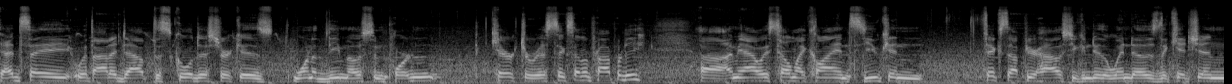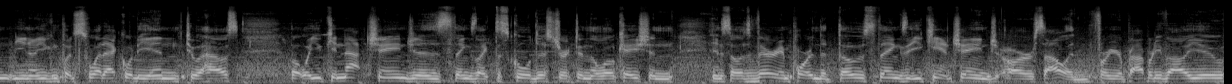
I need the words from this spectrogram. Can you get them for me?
I'd say, without a doubt, the school district is one of the most important characteristics of a property. Uh, I mean, I always tell my clients you can fix up your house. You can do the windows, the kitchen, you know, you can put sweat equity into a house. But what you cannot change is things like the school district and the location. And so it's very important that those things that you can't change are solid for your property value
